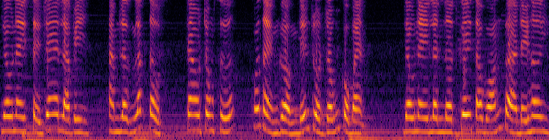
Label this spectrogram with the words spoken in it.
Điều này xảy ra là vì hàm lượng lactose cao trong sữa có thể ảnh hưởng đến ruột rống của bạn. Điều này lần lượt gây táo bón và đầy hơi.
